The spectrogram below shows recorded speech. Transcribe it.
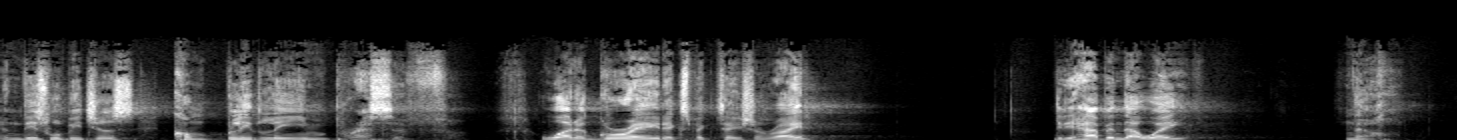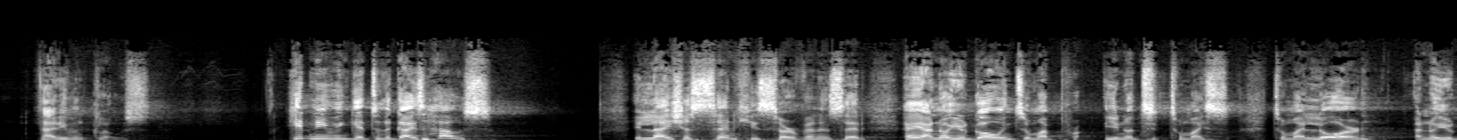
and this will be just completely impressive. What a great expectation, right? Did it happen that way? No, not even close. He didn't even get to the guy's house. Elisha sent his servant and said, "Hey, I know you're going to my, you know, to, to my, to my Lord. I know you're,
